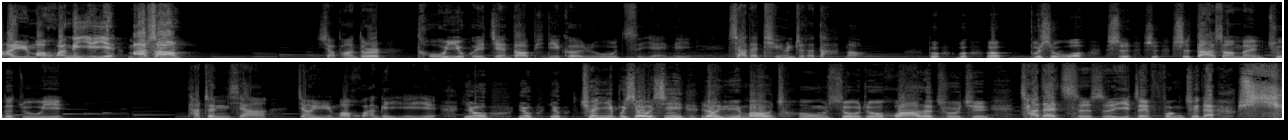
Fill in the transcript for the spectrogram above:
把羽毛还给爷爷！马上！”小胖墩儿头一回见到皮迪克如此严厉，吓得停止了打闹。不不呃，不是我，是是是大嗓门出的主意。他正想将羽毛还给爷爷，哟哟哟，却一不小心让羽毛从手中滑了出去。恰在此时，一阵风吹来，咻，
